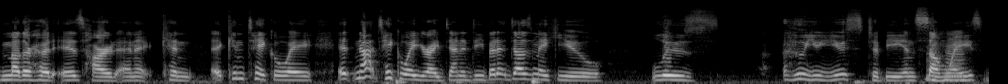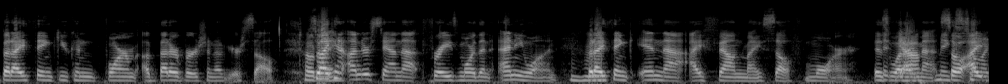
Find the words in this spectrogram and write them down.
motherhood is hard and it can it can take away it not take away your identity but it does make you lose who you used to be in some mm-hmm. ways but i think you can form a better version of yourself totally. so i can understand that phrase more than anyone mm-hmm. but i think in that i found myself more is it, what yeah, i meant so, so i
